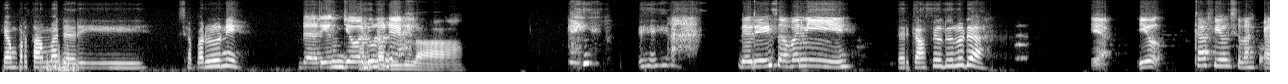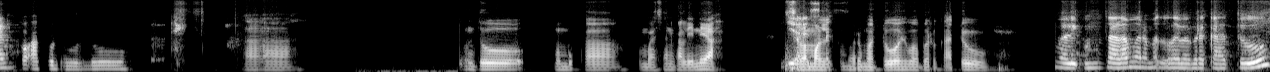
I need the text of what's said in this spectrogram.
Yang pertama dari siapa dulu nih? Dari yang Jawa dulu deh. lah. Dari yang siapa nih? Dari Kafil dulu dah. Yuk, Kavil silahkan. Kok aku dulu? Ah, untuk membuka pembahasan kali ini ya. Yes. Assalamualaikum warahmatullahi wabarakatuh. Waalaikumsalam warahmatullahi wabarakatuh.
